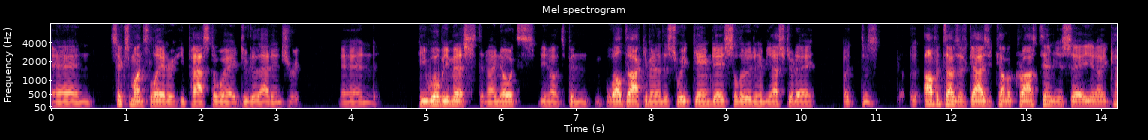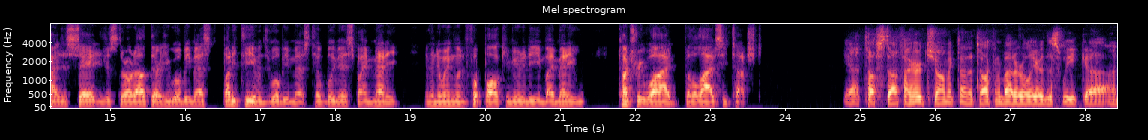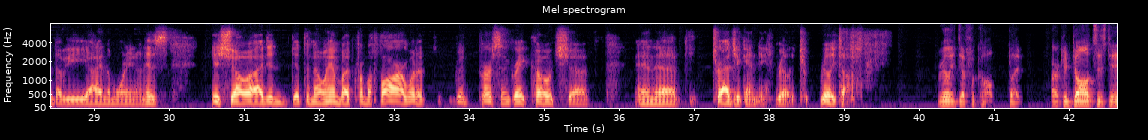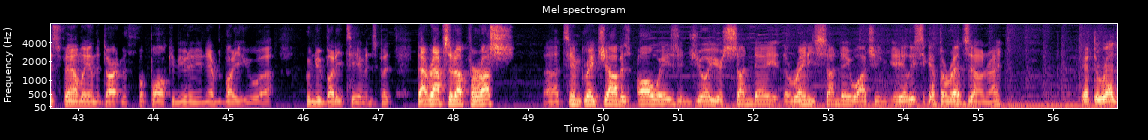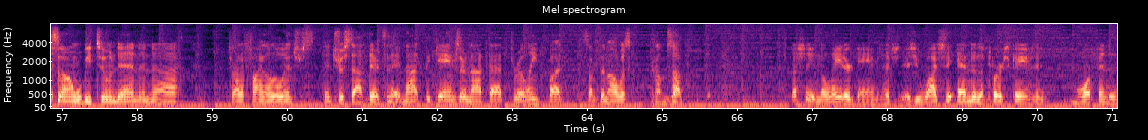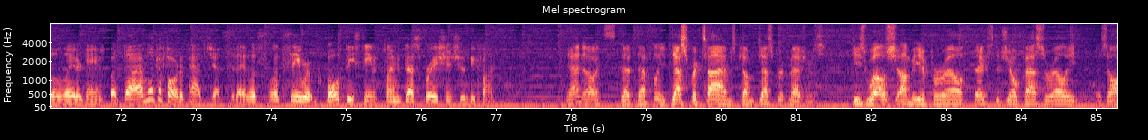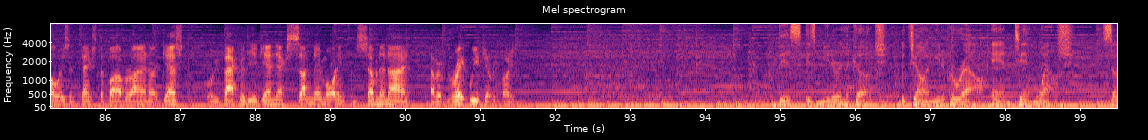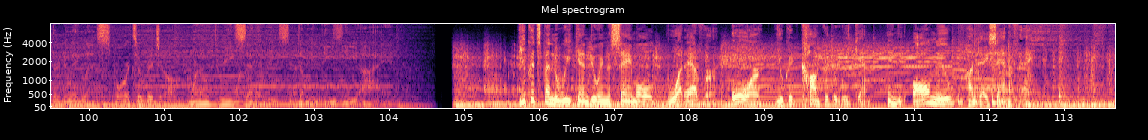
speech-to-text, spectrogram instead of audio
and six months later he passed away due to that injury. And he will be missed. And I know it's you know it's been well documented this week. Game day saluted him yesterday, but there's oftentimes there's guys you come across him, you say you know you kind of just say it, you just throw it out there. He will be missed. Buddy Teevens will be missed. He'll be missed by many in the New England football community and by many countrywide for the lives he touched. Yeah, tough stuff. I heard Sean McDonough talking about earlier this week uh, on WEEI in the morning on his his show. I didn't get to know him, but from afar, what a good person, great coach, uh, and uh, tragic ending. Really, tr- really tough. Really difficult, but our condolences to his family and the Dartmouth football community and everybody who uh, who knew Buddy Teevens. But that wraps it up for us. Uh, Tim, great job as always. Enjoy your Sunday, the rainy Sunday, watching. at least you got the red zone, right? Got the red zone. We'll be tuned in and uh, try to find a little interest interest out there today. Not the games are not that thrilling, but something always comes up, especially in the later games as, as you watch the end of the first games and morph into the later games. But uh, I'm looking forward to Pats Jets today. Let's let's see where both these teams playing with desperation should be fun. Yeah, no, it's de- definitely desperate times come desperate measures. He's Welsh. I'm Meterperal. Thanks to Joe Passarelli, as always, and thanks to Bob Ryan, our guest. We'll be back with you again next Sunday morning from 7 to 9. Have a great week, everybody. This is Meter and the Coach with Jon Meterperal and Tim Welsh. Southern New England Sports Original 1037 WEEI. You could spend the weekend doing the same old whatever, or you could conquer the weekend in the all-new Hyundai Santa Fe.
